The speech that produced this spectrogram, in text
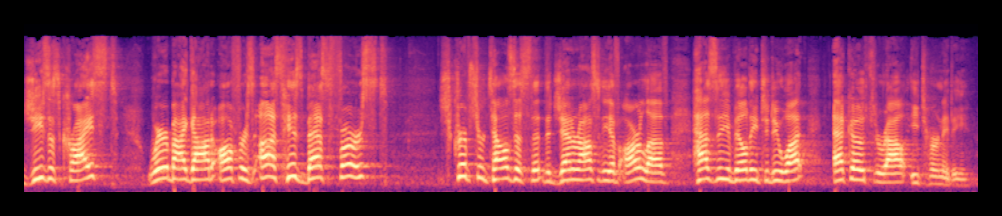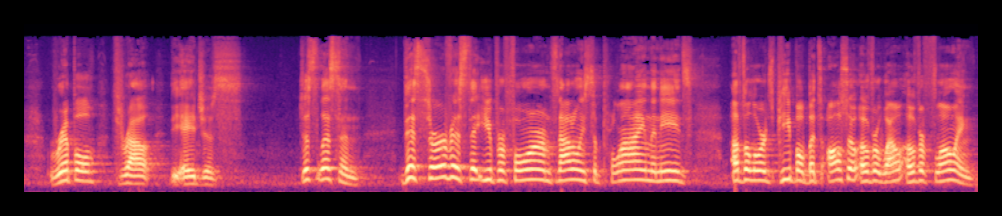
Jesus Christ, whereby God offers us his best first, scripture tells us that the generosity of our love has the ability to do what? Echo throughout eternity, ripple throughout the ages. Just listen. This service that you performed, is not only supplying the needs of the Lord's people, but it's also overflowing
